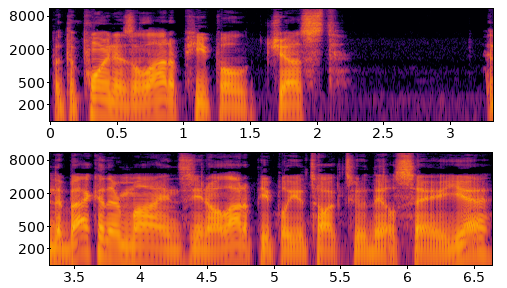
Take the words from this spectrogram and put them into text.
But the point is, a lot of people just, in the back of their minds, you know, a lot of people you talk to, they'll say, yeah,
